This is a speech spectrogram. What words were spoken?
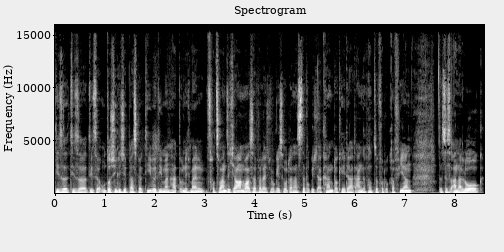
diese, diese, diese unterschiedliche Perspektive, die man hat. Und ich meine, vor 20 Jahren war es ja vielleicht wirklich so, dann hast du wirklich erkannt, okay, der hat angefangen zu fotografieren, das ist analog,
